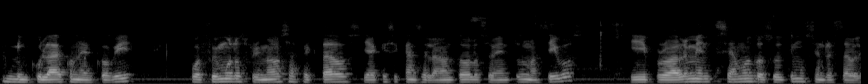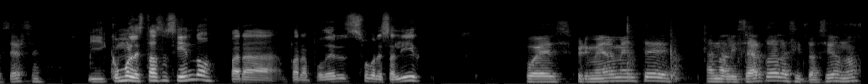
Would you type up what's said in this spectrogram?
vinculada con el COVID, pues fuimos los primeros afectados ya que se cancelaron todos los eventos masivos y probablemente seamos los últimos en restablecerse. ¿Y cómo le estás haciendo para, para poder sobresalir? Pues primeramente analizar toda la situación, ¿no?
